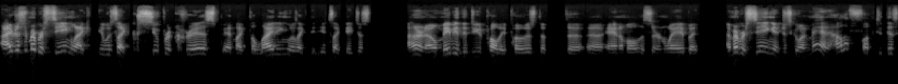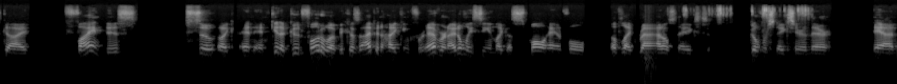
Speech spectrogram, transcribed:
I just remember seeing like it was like super crisp and like the lighting was like it's like they just I don't know maybe the dude probably posed the the uh, animal a certain way, but I remember seeing it just going, man, how the fuck did this guy find this so like and, and get a good photo of because I've been hiking forever and I'd only seen like a small handful of like rattlesnakes gopher snakes here and there. And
